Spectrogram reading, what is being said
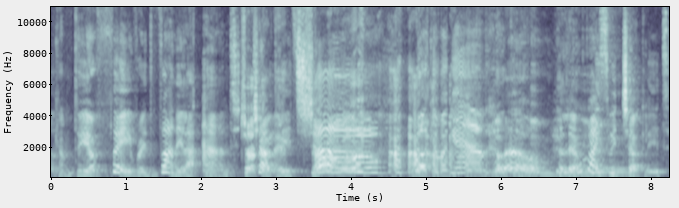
welcome to your favorite vanilla and chocolate, chocolate show. welcome again. Welcome. Hello. Hello, my sweet chocolate.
